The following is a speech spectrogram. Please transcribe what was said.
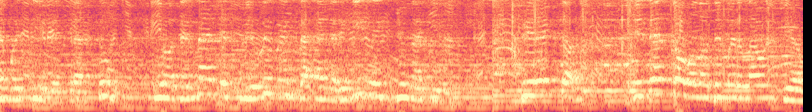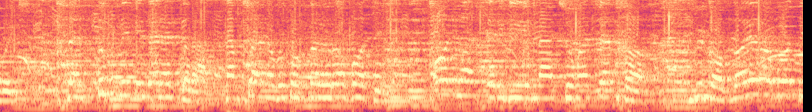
емоційних красунь і 11 сміливих та енергійних юнаків. Директор Діденко Володимир Леонтійович, заступники директора навчально-виховної роботи Ольга Сергіївна Чумаченко, з виховної роботи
